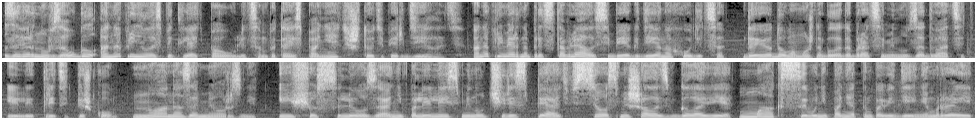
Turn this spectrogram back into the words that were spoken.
Завернув за угол, она принялась петлять по улицам, пытаясь понять, что теперь делать. Она примерно представляла себе, где находится. До ее дома можно было добраться минут за 20 или 30 пешком. Но она замерзнет. И еще слезы. Они полились минут через пять. Все смешалось в голове. Макс с его непонятным поведением. Рэй.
